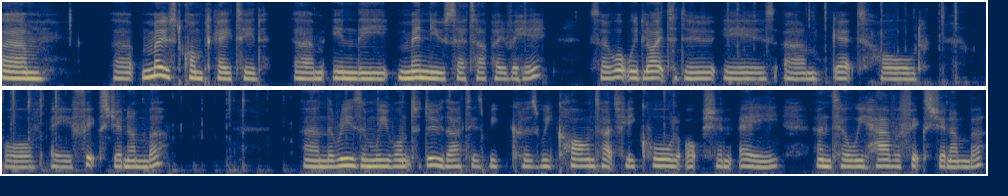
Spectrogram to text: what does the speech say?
um, uh, most complicated um, in the menu setup over here. So what we'd like to do is um, get hold of a fixture number. And the reason we want to do that is because we can't actually call option A until we have a fixture number.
